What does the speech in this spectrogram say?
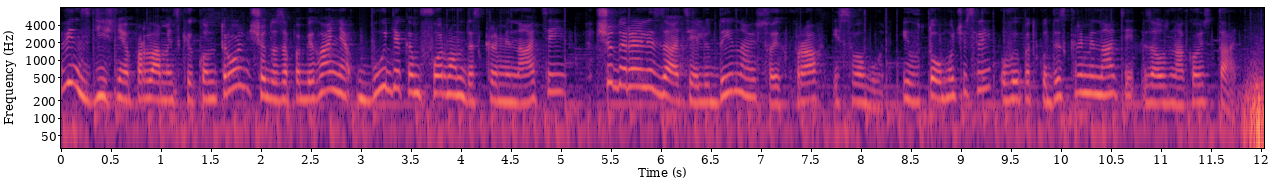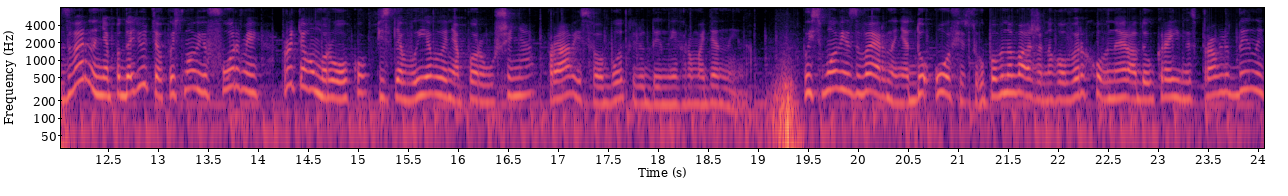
Він здійснює парламентський контроль щодо запобігання будь-яким формам дискримінації щодо реалізації людиною своїх прав і свобод, і в тому числі у випадку дискримінації за ознакою статі. Звернення подаються в письмовій формі протягом року після виявлення порушення прав і свобод людини і громадянина. Письмові звернення до Офісу уповноваженого Верховної Ради України з прав людини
